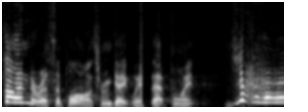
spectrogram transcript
Thunderous applause from Gateway at that point. Yay!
